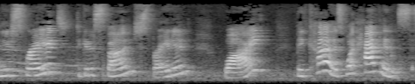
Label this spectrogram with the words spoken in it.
and you spray it to get a sponge, spray it in. Why? Because what happens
